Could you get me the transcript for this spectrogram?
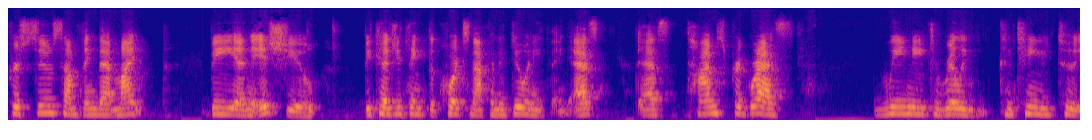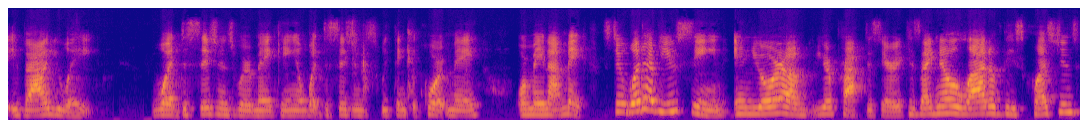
pursue something that might be an issue because you think the court's not going to do anything. As as times progress we need to really continue to evaluate what decisions we're making and what decisions we think the court may or may not make. Stu, what have you seen in your um, your practice area? Because I know a lot of these questions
